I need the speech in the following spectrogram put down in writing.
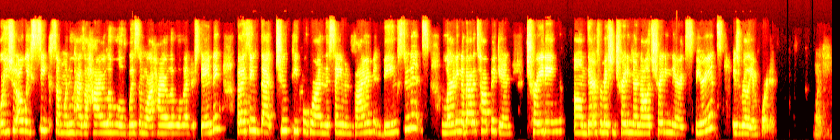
or you should always seek someone who has a higher level of wisdom or a higher level of understanding. But I think that two people who are in the same environment, being students, learning about a topic and trading um, their information, trading their knowledge, trading their experience is really important. Nice.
